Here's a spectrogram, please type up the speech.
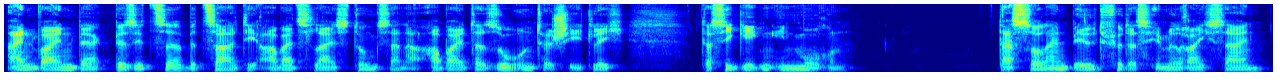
Ein Weinbergbesitzer bezahlt die Arbeitsleistung seiner Arbeiter so unterschiedlich, dass sie gegen ihn murren. Das soll ein Bild für das Himmelreich sein?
